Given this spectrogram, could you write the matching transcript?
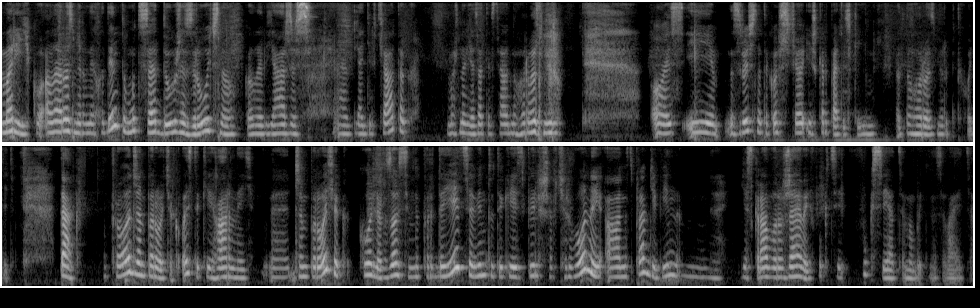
Марійку, але розмір в них один, тому це дуже зручно, коли в'яжеш е, для дівчаток. Можна в'язати все одного розміру. Ось, і зручно також, що і шкарпеточки їм одного розміру підходять. Так, про джемперочок. Ось такий гарний е, джемперочок. Колір зовсім не передається. Він тут якийсь більше в червоний, а насправді він яскраво рожевий. Фуксі... Фуксія це, мабуть, називається.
